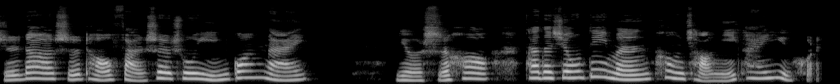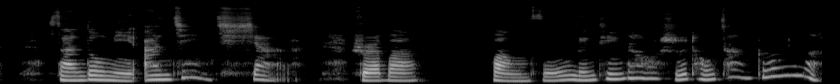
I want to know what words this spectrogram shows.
直到石头反射出荧光来。有时候，他的兄弟们碰巧离开一会儿，山洞里安静下来。说吧，仿佛能听到石头唱歌呢。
